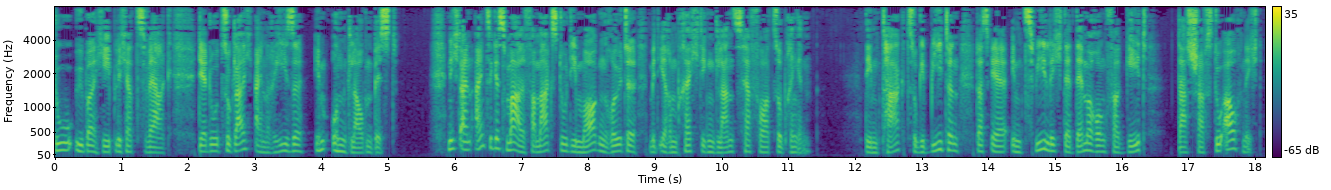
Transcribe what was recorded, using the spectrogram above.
Du überheblicher Zwerg, der du zugleich ein Riese im Unglauben bist. Nicht ein einziges Mal vermagst du die Morgenröte mit ihrem prächtigen Glanz hervorzubringen. Dem Tag zu gebieten, dass er im Zwielicht der Dämmerung vergeht, das schaffst du auch nicht.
